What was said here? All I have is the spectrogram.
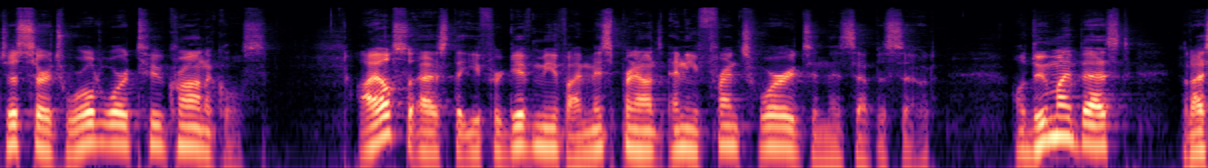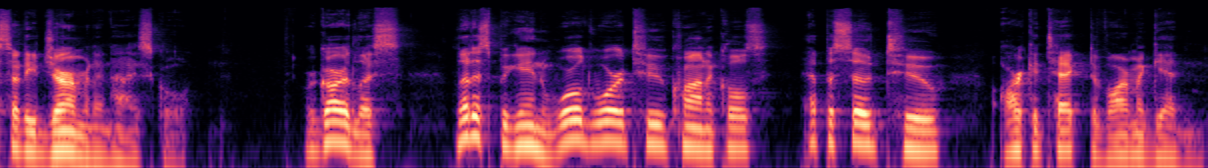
Just search World War II Chronicles. I also ask that you forgive me if I mispronounce any French words in this episode. I'll do my best, but I studied German in high school. Regardless, let us begin World War II Chronicles, Episode 2 Architect of Armageddon.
